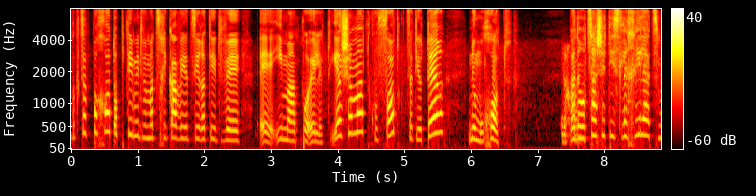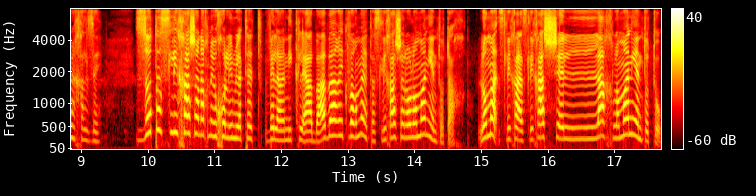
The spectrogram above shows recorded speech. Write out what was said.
וקצת פחות אופטימית ומצחיקה ויצירתית ואימא פועלת. יש שם תקופות קצת יותר נמוכות. נכון. ואני רוצה שתסלחי לעצמך על זה. זאת הסליחה שאנחנו יכולים לתת ולהעניק לאבא. אבא הרי כבר מת, הסליחה שלו לא מעניינת אותך. לא, סליחה, הסליחה שלך לא מעניינת אותו.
